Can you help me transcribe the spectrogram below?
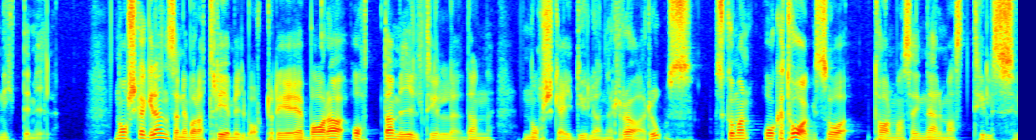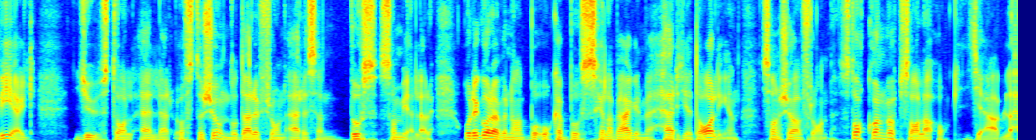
90 mil. Norska gränsen är bara 3 mil bort och det är bara 8 mil till den norska idyllen Röros. Ska man åka tåg så tar man sig närmast till Sveg, Ljusdal eller Östersund och därifrån är det sedan buss som gäller. Och det går även att åka buss hela vägen med Härjedalingen som kör från Stockholm, Uppsala och Gävle.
